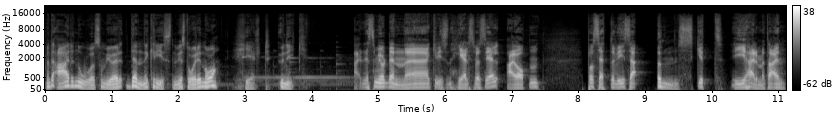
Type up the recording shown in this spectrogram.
Men det er noe som gjør denne krisen vi står i nå, helt unik. Nei, Det som gjør denne krisen helt spesiell, er jo at den på sett og vis er ønsket i hermetegn.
